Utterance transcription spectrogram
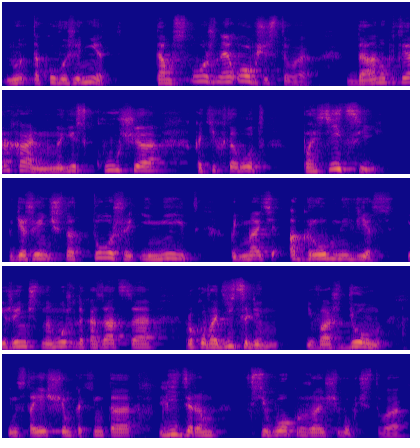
но такого же нет. Там сложное общество, да, оно патриархальное, но есть куча каких-то вот позиций, где женщина тоже имеет, понимаете, огромный вес. И женщина может оказаться руководителем и вождем, и настоящим каким-то лидером всего окружающего общества.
